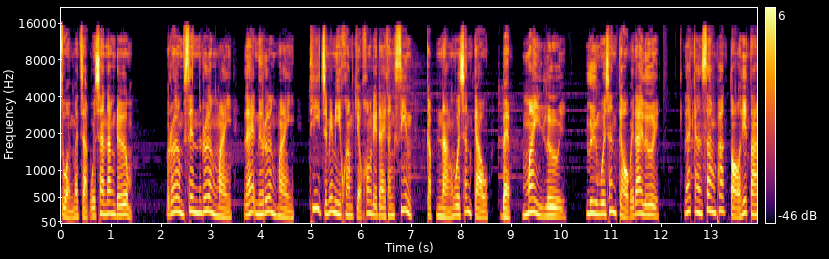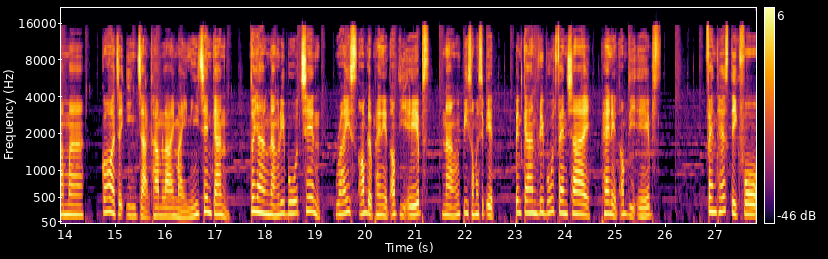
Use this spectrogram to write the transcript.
ส่วนมาจากเวอร์ชันดั้งเดิม เริ่มเส้นเรื่องใหม่ และเนื้อเรื่องใหม่ ที่จะไม่มีความเกี่ยวข้องใด ๆ ทั้งสิ้น กับหนังเวอร์ชันเก่าแบบไม่เลย ลืมเวอร์ชันเก่าไปได้เลย และการสร้างภาคต่อที่ตามมา ก็จะอิงจากไทม์ไลน์ใหม่นี้เช่นกัน ตัวอย่างหนังรีบูตเช่น Rise of the Planet of the Apes หนังปี 2011 เป็นการรีบูตแฟนชส์ Planet of the Apes Fantastic Four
